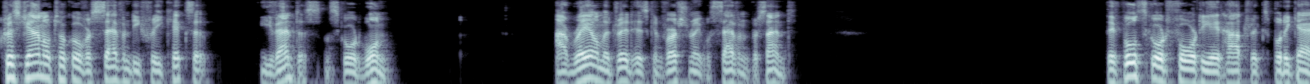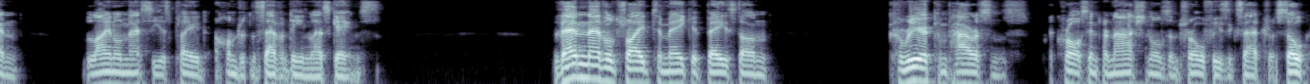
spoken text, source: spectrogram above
Cristiano took over 70 free kicks at Juventus and scored one. At Real Madrid, his conversion rate was 7%. They've both scored 48 hat tricks, but again, Lionel Messi has played 117 less games. Then Neville tried to make it based on career comparisons across internationals and trophies, etc. So,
